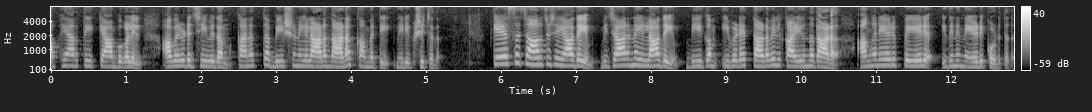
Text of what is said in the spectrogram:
അഭയാർത്ഥി ക്യാമ്പുകളിൽ അവരുടെ ജീവിതം കനത്ത ഭീഷണിയിലാണെന്നാണ് കമ്മിറ്റി നിരീക്ഷിച്ചത്. കേസ് ചാർജ് ചെയ്യാതെയും വിചാരണയില്ലാതെയും ബീഗം ഇവിടെ തടവിൽ കഴിയുന്നതാണ് അങ്ങനെയൊരു പേര് ഇതിന് നേടിക്കൊടുത്തത്.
